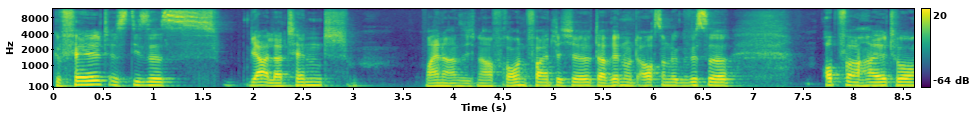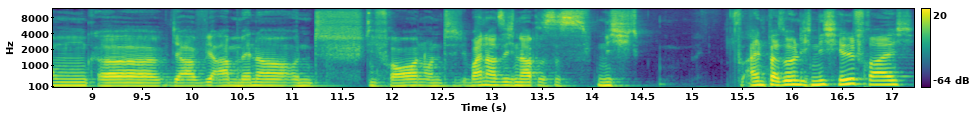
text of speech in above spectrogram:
gefällt, ist dieses, ja, latent, meiner Ansicht nach, frauenfeindliche darin und auch so eine gewisse Opferhaltung, äh, ja, wir armen Männer und die Frauen und meiner Ansicht nach ist es nicht für einen persönlich nicht hilfreich,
